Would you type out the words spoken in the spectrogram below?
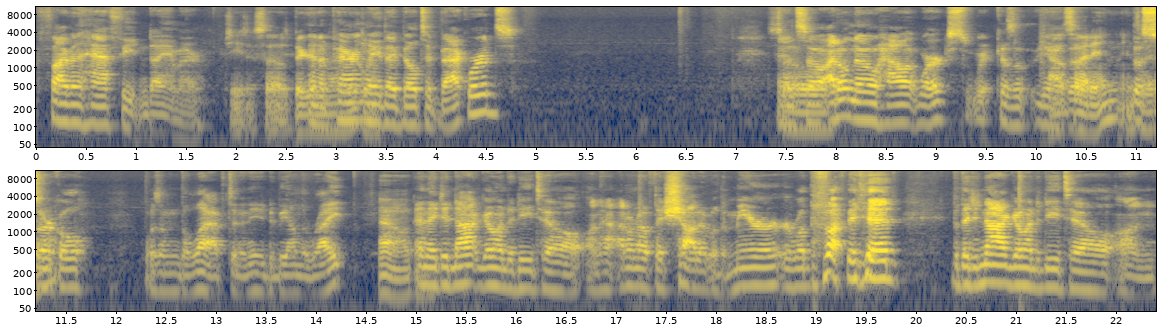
five and a half feet in diameter, Jesus, that was bigger and apparently they built it backwards. so, and so I don't know how it works because you know outside the, in, the circle was on the left and it needed to be on the right. Oh, okay. And they did not go into detail on how. I don't know if they shot it with a mirror or what the fuck they did, but they did not go into detail on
